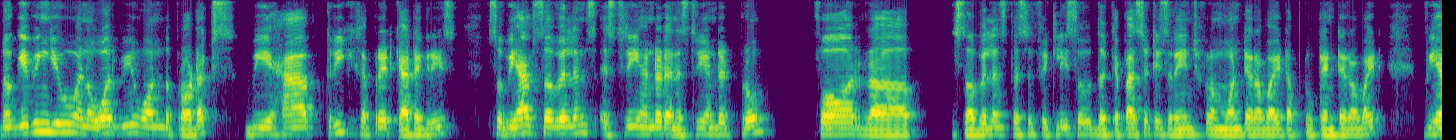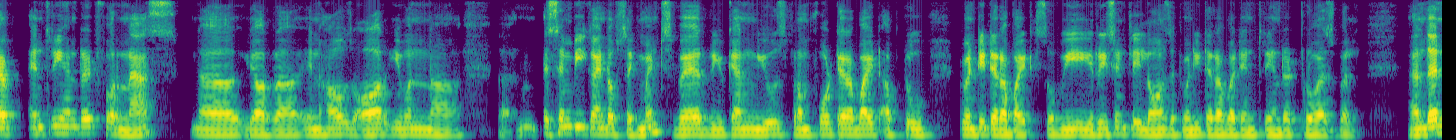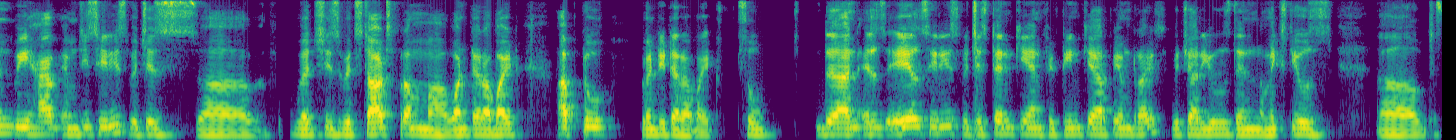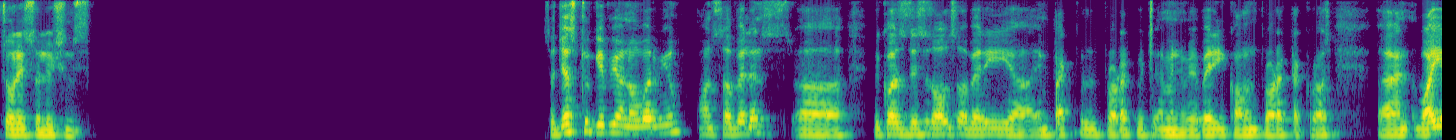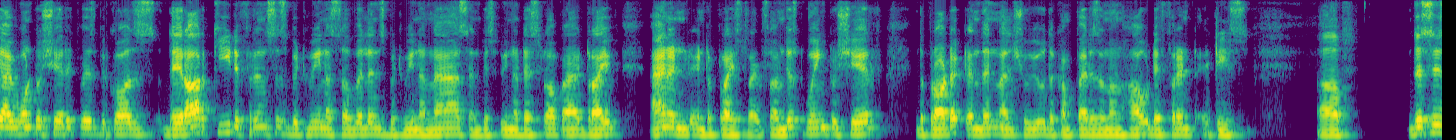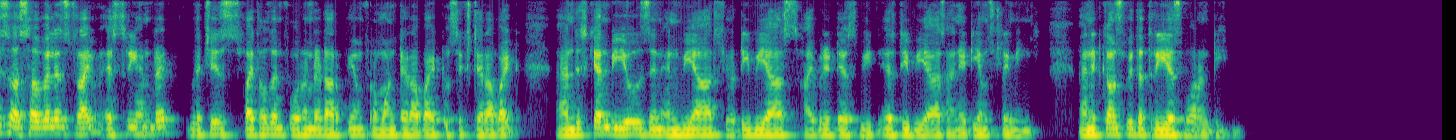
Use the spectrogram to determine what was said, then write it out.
Now giving you an overview on the products, we have three separate categories. So we have surveillance S300 and S300 Pro for uh, surveillance specifically. So the capacities range from one terabyte up to 10 terabyte. We have N300 for NAS, uh, your uh, in-house or even uh, SMB kind of segments where you can use from 4 terabyte up to 20 terabyte. So we recently launched the 20 terabyte N300 Pro as well. And then we have MG series, which is uh, which is which starts from uh, 1 terabyte up to 20 terabyte. So the an AL series, which is 10K and 15K RPM drives, which are used in mixed use uh, storage solutions. So just to give you an overview on surveillance, uh, because this is also a very uh, impactful product, which I mean, a very common product across. And why I want to share it with because there are key differences between a surveillance, between a NAS, and between a desktop drive and an enterprise drive. So I'm just going to share the product and then I'll show you the comparison on how different it is. Uh, this is a surveillance drive S300, which is 5400 RPM from one terabyte to six terabyte. And this can be used in NVRs, your DVRs, hybrid SDVRs, and ATM streaming. And it comes with a three years warranty.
